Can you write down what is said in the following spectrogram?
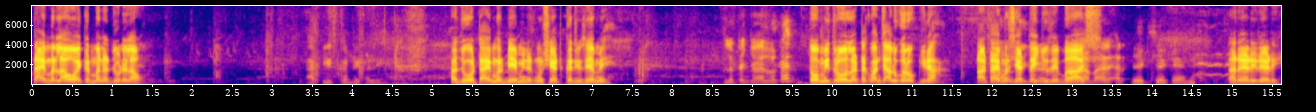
ટાઈમર લાવો હોય કે મને જોડે લાવો. આ ક્લિક કરી દે ખાલી. આ જુઓ ટાઈમર બે મિનિટનું સેટ કર્યું છે અમે. લટક જોઈએ લટક. તો મિત્રો લટકવાનું ચાલુ કરો કીરા. આ ટાઈમર સેટ થઈ ગયું છે બસ. એક સેકન્ડ હા રેડી રેડી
